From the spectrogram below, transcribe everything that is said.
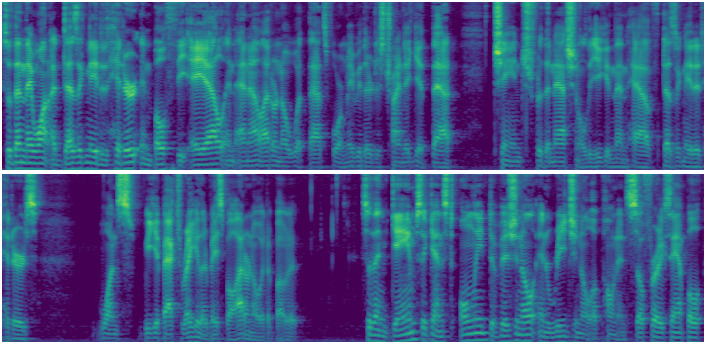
So then they want a designated hitter in both the AL and NL. I don't know what that's for. Maybe they're just trying to get that change for the National League and then have designated hitters once we get back to regular baseball. I don't know about it. So then games against only divisional and regional opponents. So for example,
